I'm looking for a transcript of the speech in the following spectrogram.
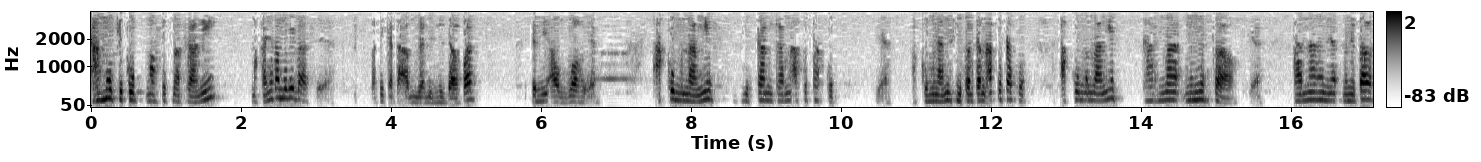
Kamu cukup masuk Nasrani, makanya kamu bebas ya. Tapi kata Abdullah bin Huzafah, demi Allah ya. Aku menangis bukan karena aku takut. Ya. Aku menangis bukan karena aku takut. Aku menangis karena menyesal. Ya. Karena hanya menyesal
